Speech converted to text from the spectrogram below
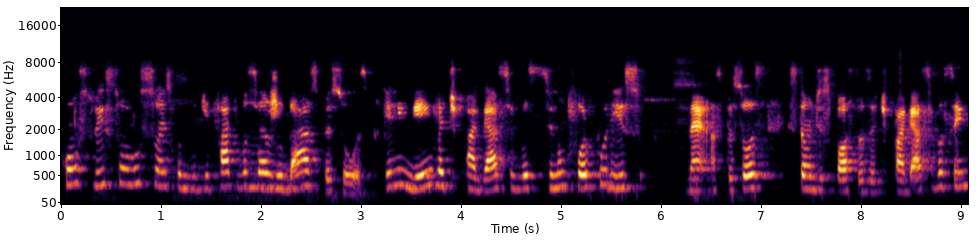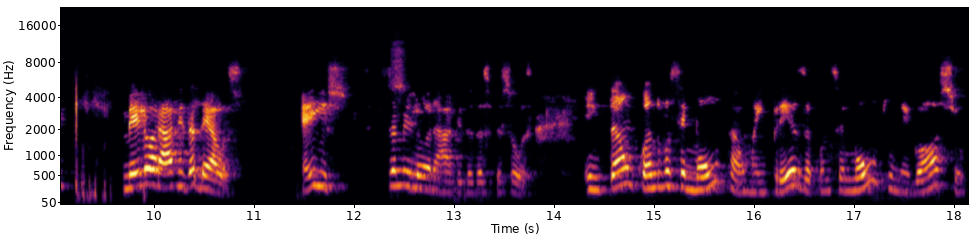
construir soluções, quando de fato você ajudar as pessoas, porque ninguém vai te pagar se você se não for por isso, né? As pessoas estão dispostas a te pagar se você melhorar a vida delas. É isso. Você precisa melhorar a vida das pessoas. Então, quando você monta uma empresa, quando você monta um negócio,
